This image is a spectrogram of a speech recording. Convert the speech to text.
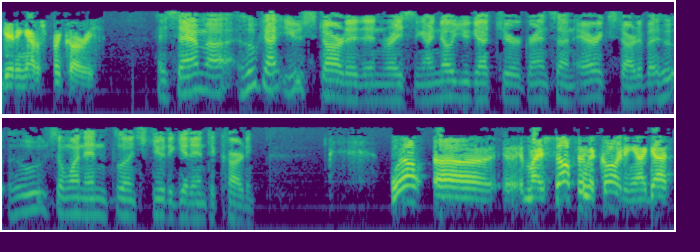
getting out of sprint car racing. Hey Sam, uh, who got you started in racing? I know you got your grandson Eric started, but who, who's the one influenced you to get into karting? Well, uh, myself in the karting, I got,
